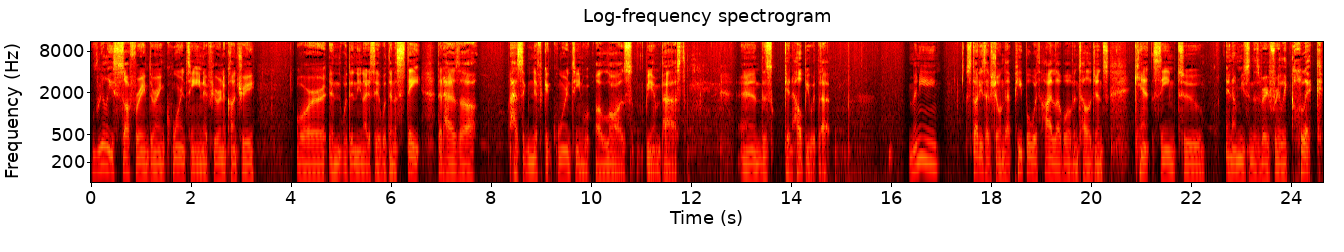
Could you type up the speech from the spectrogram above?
really suffering during quarantine. If you're in a country or in within the United States, within a state that has a has significant quarantine uh, laws being passed, and this can help you with that. Many studies have shown that people with high level of intelligence can't seem to and I'm using this very freely, click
